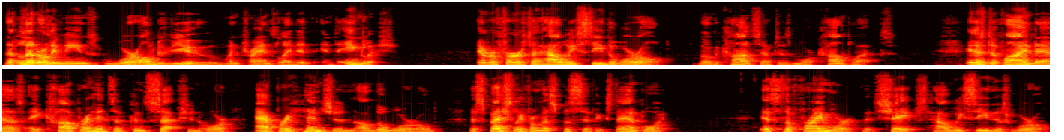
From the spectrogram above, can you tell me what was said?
that literally means world view when translated into English. It refers to how we see the world, though the concept is more complex. It is defined as a comprehensive conception or apprehension of the world, especially from a specific standpoint. It's the framework that shapes how we see this world.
